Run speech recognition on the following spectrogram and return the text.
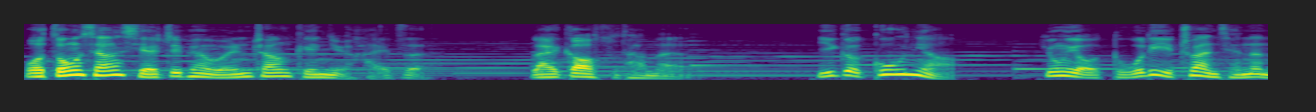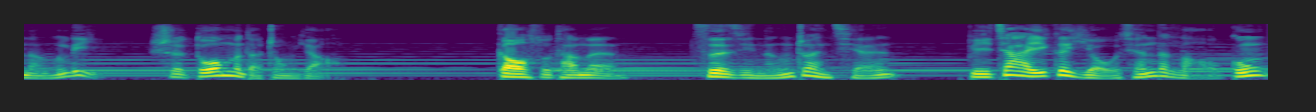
我总想写这篇文章给女孩子，来告诉她们，一个姑娘拥有独立赚钱的能力是多么的重要，告诉她们自己能赚钱，比嫁一个有钱的老公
